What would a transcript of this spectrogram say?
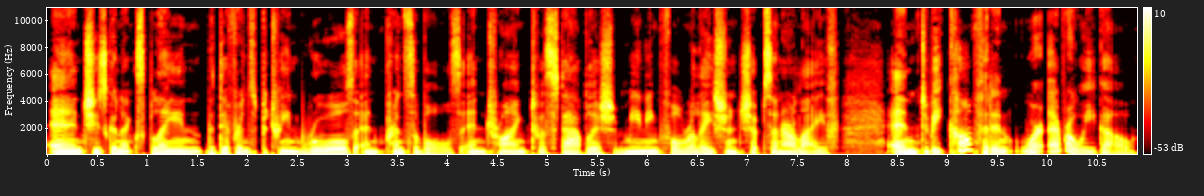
and she's going to explain the difference between rules and principles in trying to establish meaningful relationships in our life and to be confident wherever we go.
